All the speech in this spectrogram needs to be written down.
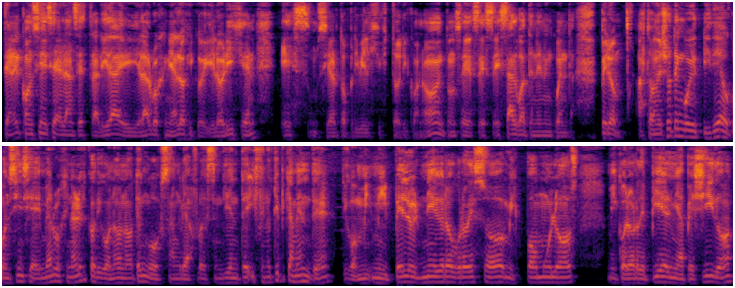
tener conciencia de la ancestralidad y el árbol genealógico y el origen es un cierto privilegio histórico, ¿no? Entonces es, es algo a tener en cuenta. Pero hasta donde yo tengo idea o conciencia de mi árbol genealógico, digo, no, no tengo sangre afrodescendiente y fenotípicamente, digo, mi, mi pelo negro grueso, mis pómulos, mi color de piel, mi apellido,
